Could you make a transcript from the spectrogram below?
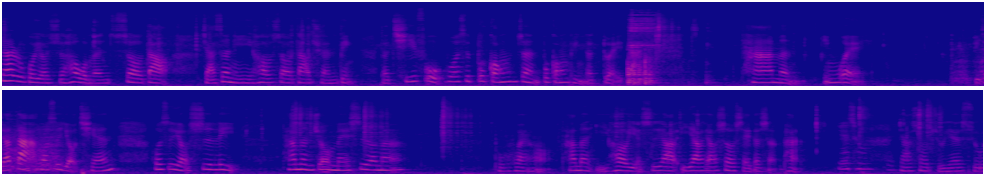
那如果有时候我们受到，假设你以后受到权柄的欺负，或是不公正、不公平的对待，他们因为比较大，或是有钱，或是有势力，他们就没事了吗？不会哦，他们以后也是要一样要受谁的审判？耶稣要受主耶稣，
